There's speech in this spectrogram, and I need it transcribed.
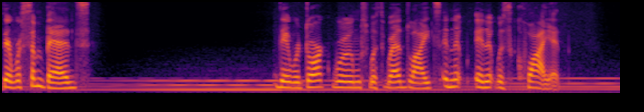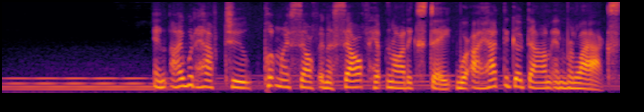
there were some beds. There were dark rooms with red lights, and it, and it was quiet. And I would have to put myself in a self hypnotic state where I had to go down and relax.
